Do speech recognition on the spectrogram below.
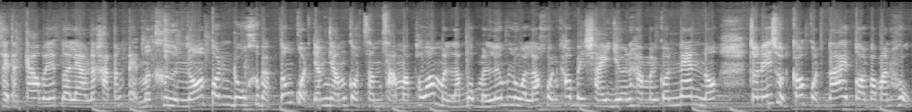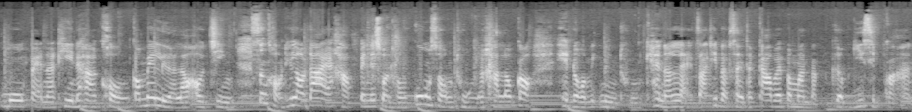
ใส่ตะกร้าไว้เรียบร้อยแล้วนะคะ ตั้งแต่เมื่อคืนเนาะคนดูคือแบบต้องกดย้ำๆกดซ้ำๆอะเพราะว่าเหมือนระบบมันเริ่มรวนแล้วคนเข้าไปใช้เยอะนะคะ มันก็แน่นเนาะจนในสุดก็กดได้ตอนประมาณ6โมง8นาทีนะคะ ของก็ไม่เหลือแล้วเอาจริง ซึ่งของที่เราได้อะค่ะ เป็นในส่วนของกุ้ง2ถุงนะคะ แล้วก็เห็ดหอมอีกหนึ่งถุงแค่นั้นแหละจากที่แบบใส่ตะกร้าไว้ประมาณแบบเกือบ 20 กว่าอัน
